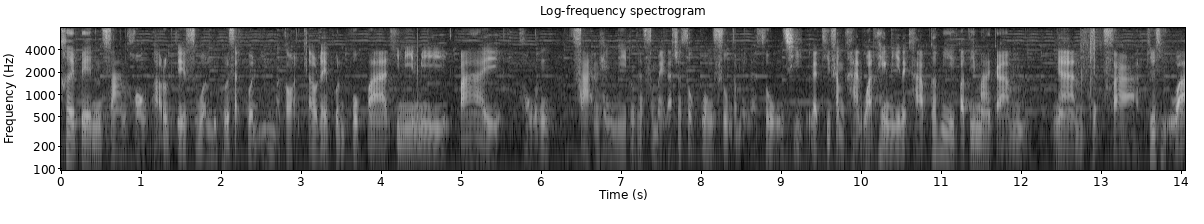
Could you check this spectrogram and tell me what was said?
เคยเป็นศาลของพระรุกเตศวรหรือพระบริษัทกวนอิมมาก่อน เราได้ค้นพบว่าที่นี่มีป้ายของ ศาลแห่งนี้ตั้งแต่สมัยราชสกวงสูงสมัยราชทรงชีและที่สำคัญวัดแห่งนี้นะครับก็มีประติมากรรมงานปกษาที่ถือว่า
